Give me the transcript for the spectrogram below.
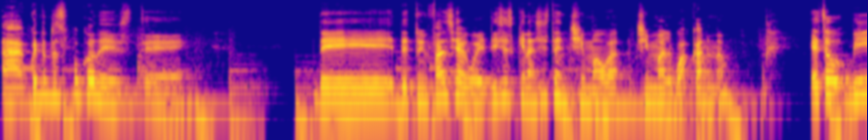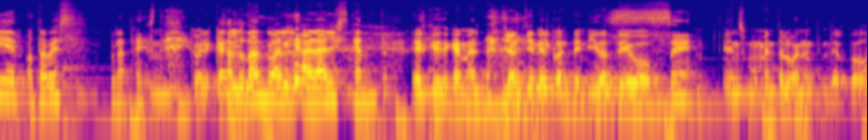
Ah, cuéntanos un poco de este. De, de tu infancia, güey. Dices que naciste en Chimahua- Chimalhuacán, ¿no? Eso vi otra vez. este, Mm, saludando al, al Alex Canito. Es que ese canal ya tiene el contenido, te digo. Sí. En su momento lo van a entender todo.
